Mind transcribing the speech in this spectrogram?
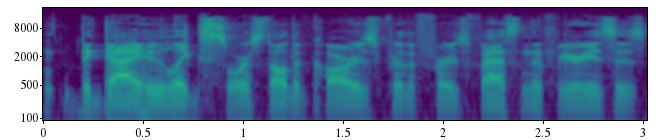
the guy who like sourced all the cars for the first Fast and the Furious is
